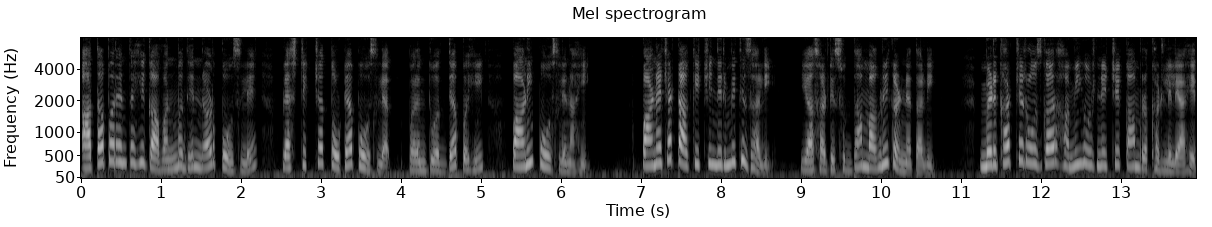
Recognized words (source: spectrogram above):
आतापर्यंतही गावांमध्ये नळ पोहोचले प्लॅस्टिकच्या तोट्या पोहोचल्यात परंतु अद्यापही पाणी पोहोचले नाही. पाण्याच्या टाकीची निर्मिती झाली यासाठी सुद्धा मागणी करण्यात आली. मेडघाटचे रोजगार हमी योजनेचे काम रखडलेले आहेत.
